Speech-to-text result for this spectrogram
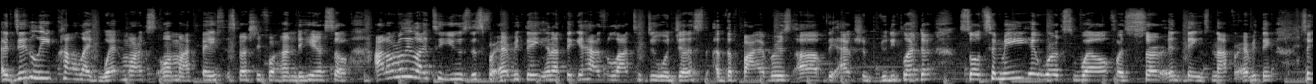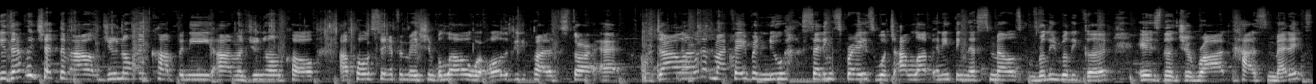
I did leave kind of like wet marks on my face, especially for under here. So I don't really like to use this for everything, and I think it has a lot to do with just the fibers of the actual Beauty Blender. So to me, it works well for certain things, not for everything. So you can definitely check them out, Juno and Company, um, Juno and Co. I'll post the information below where all the beauty products start at a dollar. One of my favorite new setting sprays, which I love anything that smells really, really good, is the Gerard Cosmetics Cosmetics.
